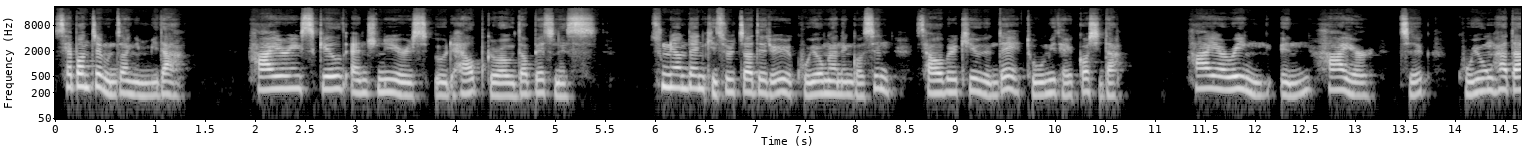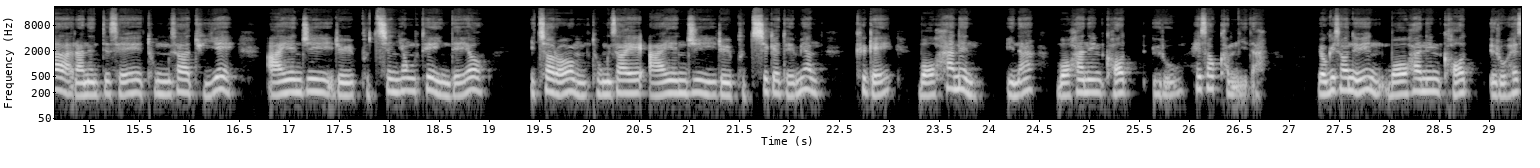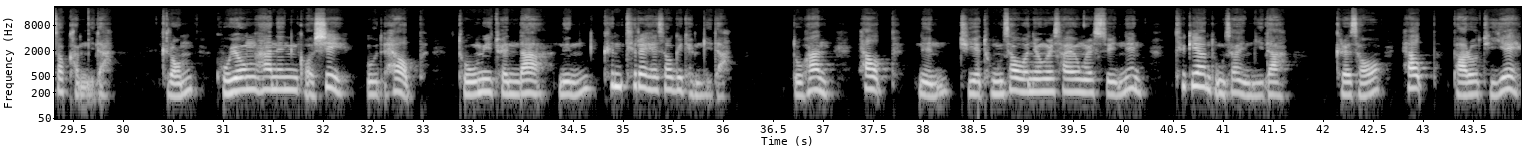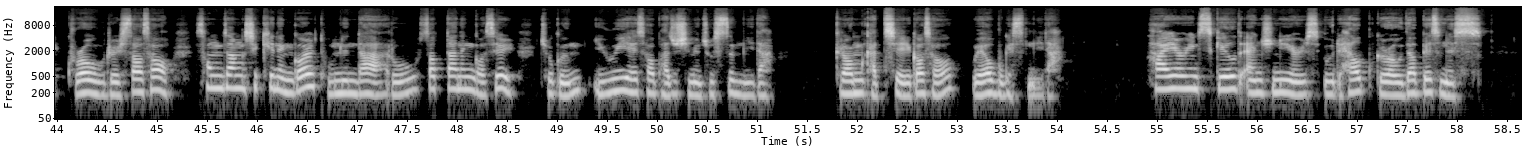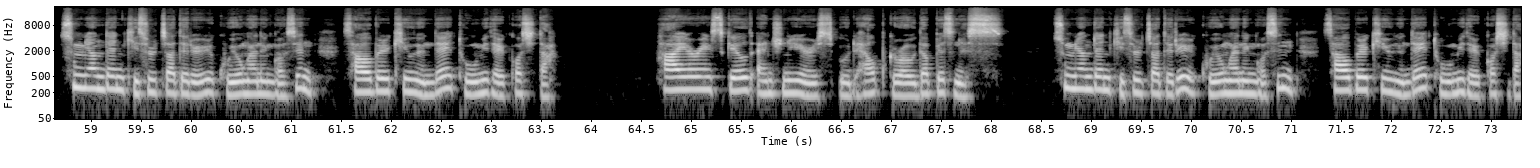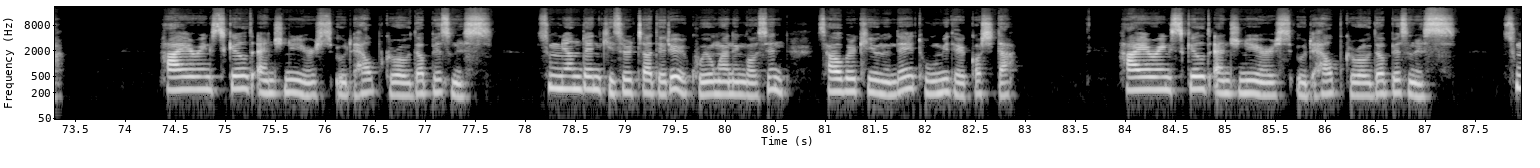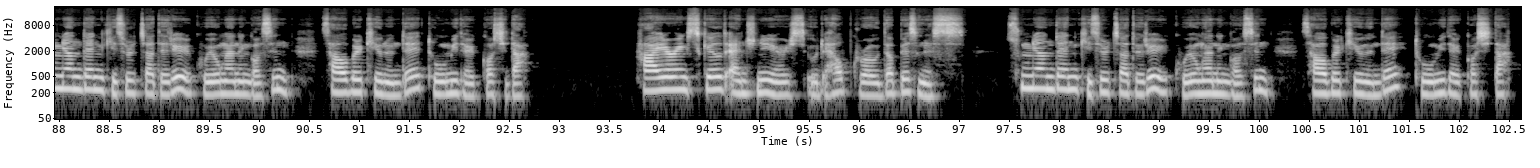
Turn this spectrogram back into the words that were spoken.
세 번째 문장입니다. Hiring skilled engineers would help grow the business. 숙련된 기술자들을 고용하는 것은 사업을 키우는데 도움이 될 것이다. hiring은 hire, 즉 고용하다 라는 뜻의 동사 뒤에 ing를 붙인 형태인데요. 이처럼 동사에 ing를 붙이게 되면 크게 뭐 하는 이나 뭐 하는 것으로 해석합니다. 여기서는 뭐 하는 것으로 해석합니다. 그럼 고용하는 것이 would help, 도움이 된다는 큰 틀의 해석이 됩니다. 또한 help는 뒤에 동사 원형을 사용할 수 있는 특이한 동사입니다. 그래서 help 바로 뒤에 grow를 써서 성장시키는 걸 돕는다로 썼다는 것을 조금 유의해서 봐주시면 좋습니다. 그럼 같이 읽어서 외워보겠습니다. Hiring skilled engineers would help grow the business. 숙련된 기술자들을 고용하는 것은 사업을 키우는 데 도움이 될 것이다. Hiring skilled engineers would help grow the business. 숙련된 기술자들을 고용하는 것은 사업을 키우는 데 도움이 될 것이다. Hiring skilled engineers would help grow the business. 숙련된 기술자들을 고용하는 것은 사업을 키우는 데 도움이 될 것이다. Hiring skilled engineers would help grow the business. 숙련된 기술자들을 고용하는 것은 사업을 키우는 데 도움이 될 것이다. Hiring skilled engineers would help grow the business. 숙련된 기술자들을 고용하는 것은 사업을 키우는 데 도움이 될 것이다.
